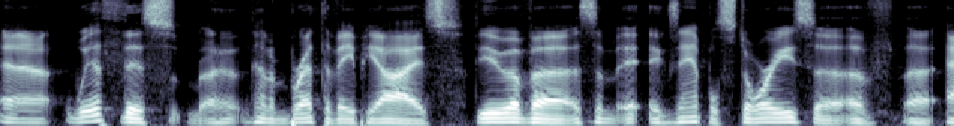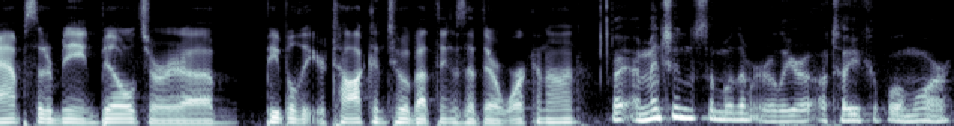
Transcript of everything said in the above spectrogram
uh, with this uh, kind of breadth of APIs, do you have uh, some example stories uh, of uh, apps that are being built or uh, people that you're talking to about things that they're working on? I mentioned some of them earlier. I'll tell you a couple more.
